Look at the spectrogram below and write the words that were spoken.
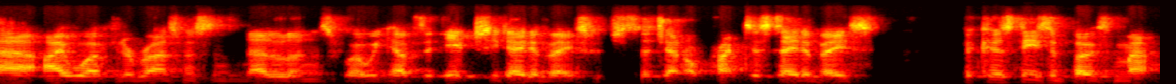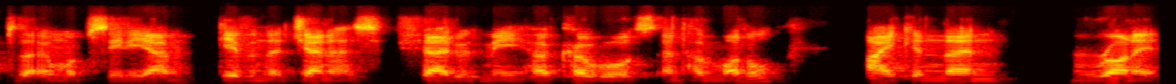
Uh, I work at Erasmus in the Netherlands, where we have the IPCI database, which is the general practice database. Because these are both mapped to the OMOP CDM, given that Jenna has shared with me her cohorts and her model, I can then run it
